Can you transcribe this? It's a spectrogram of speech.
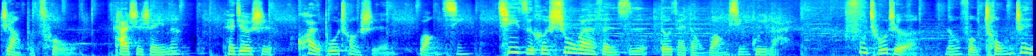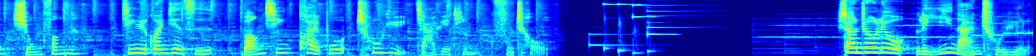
这样的错误。他是谁呢？他就是快播创始人王兴，妻子和数万粉丝都在等王兴归来。复仇者能否重振雄风呢？今日关键词：王兴快播出狱，贾跃亭复仇。上周六，李一男出狱了，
